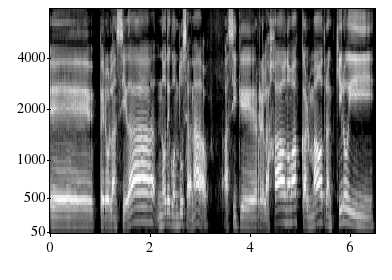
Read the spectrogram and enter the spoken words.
Eh, pero la ansiedad no te conduce a nada. Así que relajado nomás, calmado, tranquilo y,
